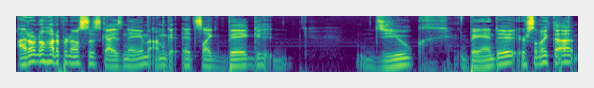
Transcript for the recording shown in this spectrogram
I don't know how to pronounce this guy's name. I'm. It's like Big Duke Bandit or something like that.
